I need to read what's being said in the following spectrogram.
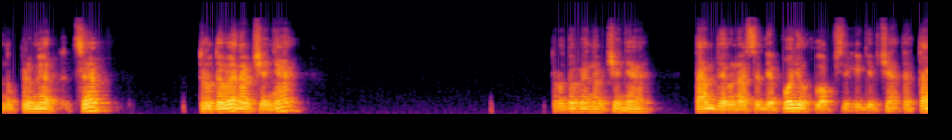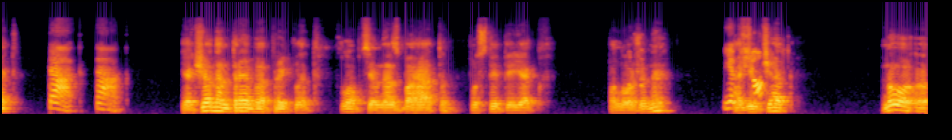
наприклад, це трудове навчання. Трудове навчання, там, де в нас іде поділ хлопці і дівчата, так? Так, так. Якщо нам треба, приклад, хлопців у нас багато, пустити як положено, а дівчат. Ну, е,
